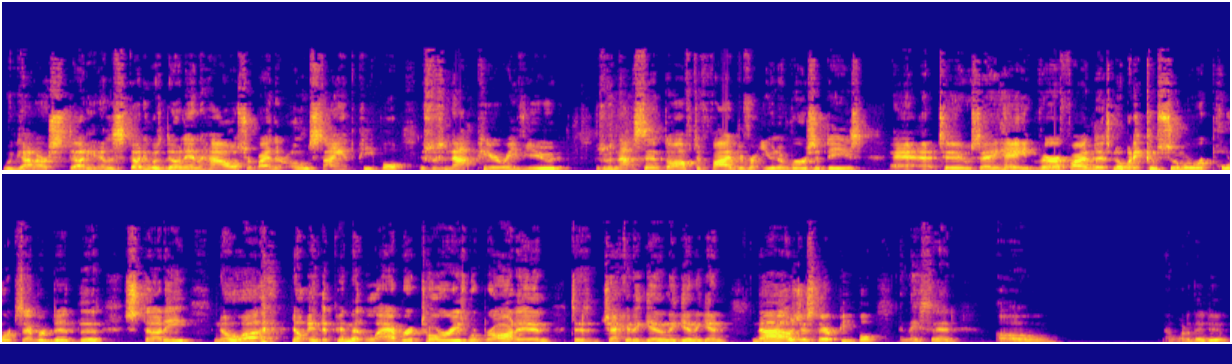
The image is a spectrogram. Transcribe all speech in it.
we've got our study. Now, this study was done in house or by their own science people. This was not peer reviewed. This was not sent off to five different universities uh, to say, hey, verify this. Nobody at Consumer Reports ever did the study. No, uh, no independent laboratories were brought in to check it again and again and again. No, it was just their people. And they said, oh, now, what did they do?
